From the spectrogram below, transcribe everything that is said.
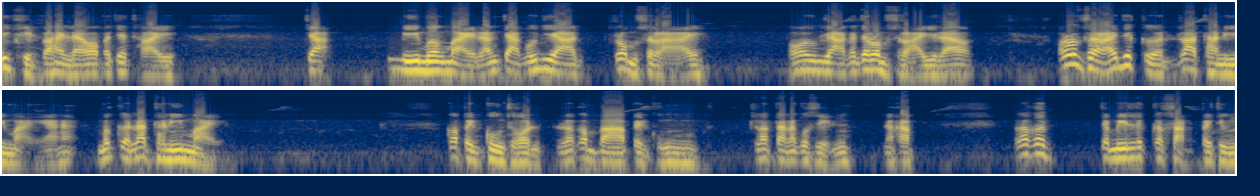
ลิขิตไว้ให้แล้วว่าประเทศไทย จะมีเมืองใหม่หลังจากอยุธยาล่มสลาย เพราะอยุธยาก็จะล่มสลายอยู่แล้วพอล่มสลายจะเกิดราชธานีใหม่นะฮะเมื่อเกิดราชธานีใหม่ ก็เป็นกรุงธนแล้วก็มาเป็นกรุงรัตนโกสินทร์นะครับ แล้วก็จะมีกษัตริย์ไปถึง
